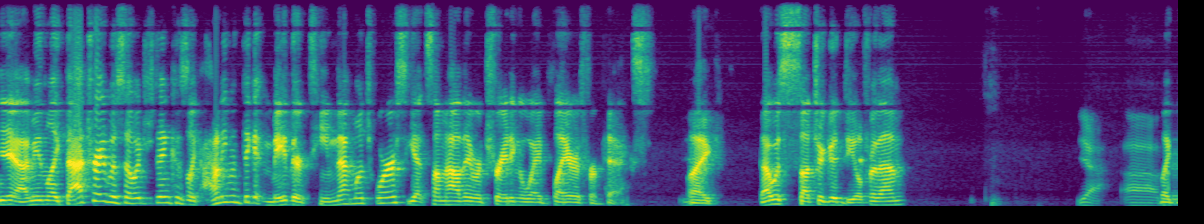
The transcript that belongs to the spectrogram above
Yeah, I mean, like that trade was so interesting because, like, I don't even think it made their team that much worse. Yet somehow they were trading away players for picks. Like that was such a good deal for them. yeah, um, Like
